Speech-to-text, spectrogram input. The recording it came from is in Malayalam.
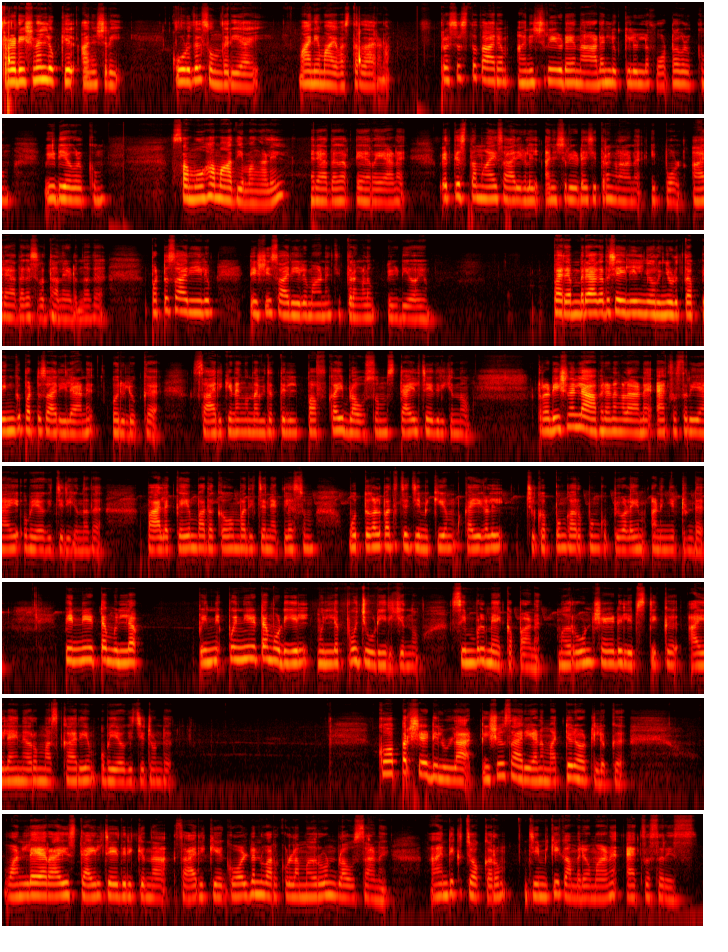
ട്രഡീഷണൽ ലുക്കിൽ അനുശ്രീ കൂടുതൽ സുന്ദരിയായി മാന്യമായ വസ്ത്രധാരണം. പ്രശസ്ത താരം അനുശ്രീയുടെ നാടൻ ലുക്കിലുള്ള ഫോട്ടോകൾക്കും വീഡിയോകൾക്കും സമൂഹ മാധ്യമങ്ങളിൽ ആരാധകർ ഏറെയാണ്. വ്യത്യസ്തമായ സാരികളിൽ അനുശ്രീയുടെ ചിത്രങ്ങളാണ് ഇപ്പോൾ ആരാധക ശ്രദ്ധ നേടുന്നത്. പട്ടുസാരിയിലും ടിഷി സാരിയിലുമാണ് ചിത്രങ്ങളും വീഡിയോയും. പരമ്പരാഗത ശൈലിയിൽ ഞൊറിഞ്ഞുടുത്ത പിങ്ക് പട്ടുസാരിയിലാണ് ഒരു ലുക്ക്. സാരിക്കിണങ്ങുന്ന വിധത്തിൽ പഫ് കൈ ബ്ലൗസും സ്റ്റൈൽ ചെയ്തിരിക്കുന്നു. ട്രഡീഷണൽ ആഭരണങ്ങളാണ് ആക്സസറിയായി ഉപയോഗിച്ചിരിക്കുന്നത്. പാലക്കയും പതക്കവും പതിച്ച നെക്ലസും മുത്തുകൾ പതിച്ച ജിമിക്കിയും കൈകളിൽ ചുകപ്പും കറുപ്പും കുപ്പിവളയും അണിഞ്ഞിട്ടുണ്ട്. പിന്നിയിട്ട മുല്ല പിന്നി പിന്നിയിട്ട മുടിയിൽ മുല്ലപ്പൂ ചൂടിയിരിക്കുന്നു. സിമ്പിൾ മേക്കപ്പാണ്. മെറൂൺ ഷെയ്ഡ് ലിപ്സ്റ്റിക്ക് ഐലൈനറും മസ്കാരയും ഉപയോഗിച്ചിട്ടുണ്ട്. കോപ്പർ ഷെയ്ഡിലുള്ള ടിഷ്യൂ സാരിയാണ് മറ്റൊരു ഔട്ട്ലുക്ക് വൺ ലെയറായി സ്റ്റൈൽ ചെയ്തിരിക്കുന്ന സാരിക്ക് ഗോൾഡൻ വർക്കുള്ള മെറൂൺ ബ്ലൗസാണ് ആന്റിക് ചോക്കറും ജിമിക്കി കമ്മലുമാണ് ആക്സസറീസ്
